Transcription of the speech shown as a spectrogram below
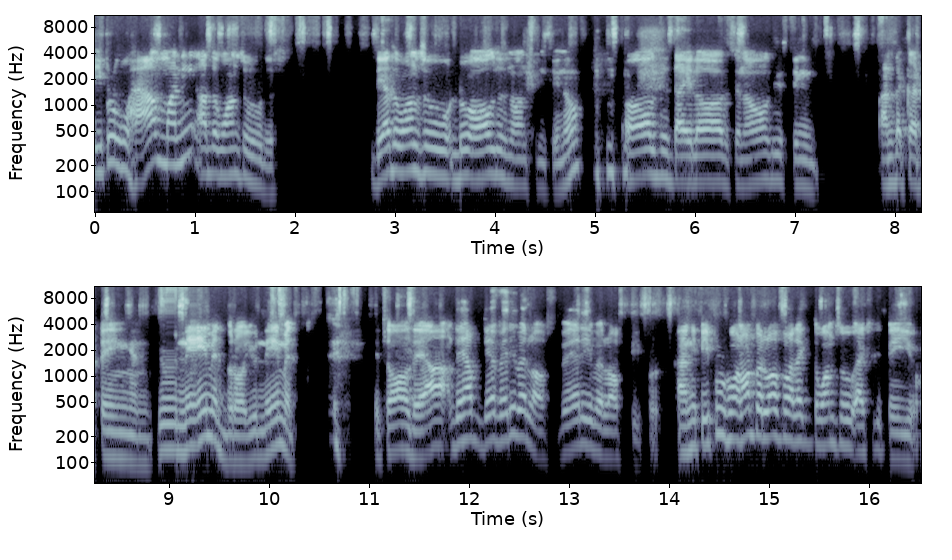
people who have money are the ones who do this. They are the ones who do all this nonsense, you know, all these dialogues and all these things, undercutting and you name it, bro. You name it. It's all they are. They have. They are very well off. Very well off people. And the people who are not well off are like the ones who actually pay you.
